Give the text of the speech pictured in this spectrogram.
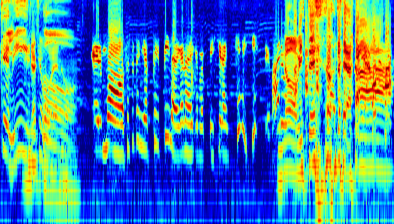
¡Qué lindo! mira qué bueno. Hermoso, yo tenía pi- pila de ganas de que me dijeran, ¿qué dijiste, Maru? No, ¿viste? No te, Ah.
